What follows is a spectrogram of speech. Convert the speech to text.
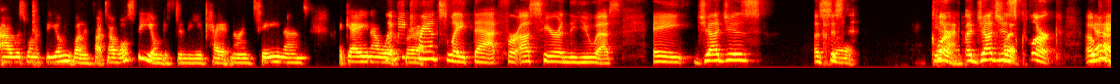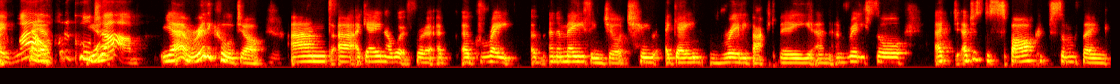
i was one of the young well in fact i was the youngest in the uk at 19 and again i worked let me translate a, that for us here in the us a judge's assistant. Clerk, clerk yeah. a judge's clerk, clerk. Okay yeah. wow yeah. what a cool job yeah, really cool job. And uh, again, I worked for a, a great, a, an amazing judge who, again, really backed me and, and really saw a, a, just a spark of something.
